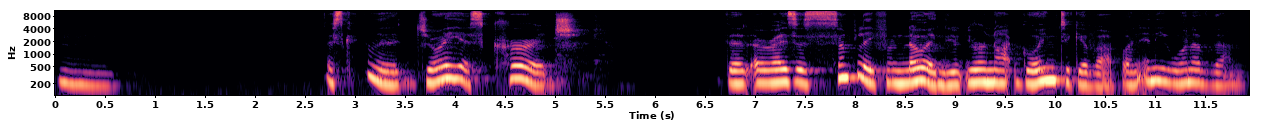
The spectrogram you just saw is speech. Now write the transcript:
hmm, there's kind of a joyous courage that arises simply from knowing that you're not going to give up on any one of them.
